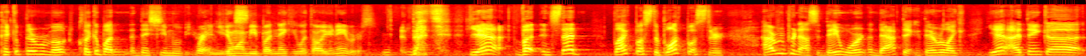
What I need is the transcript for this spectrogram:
pick up their remote, click a button, and they see a movie. Right. And you don't want to be butt naked with all your neighbors. That's yeah, but instead, Blackbuster, Blockbuster, however you pronounce it, they weren't adapting. They were like, yeah, I think uh,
